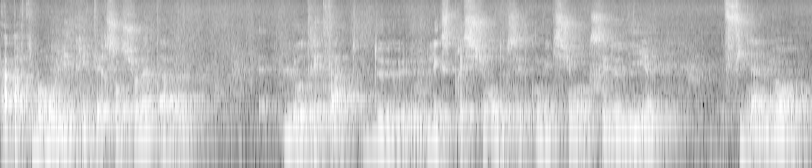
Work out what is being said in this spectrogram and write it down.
à partir du moment où les critères sont sur la table, L'autre étape de l'expression de cette conviction, c'est de dire, finalement,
